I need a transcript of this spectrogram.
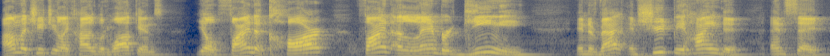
I'm gonna treat you like Hollywood Watkins. Yo, find a car, find a Lamborghini in the back and shoot behind it and say,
